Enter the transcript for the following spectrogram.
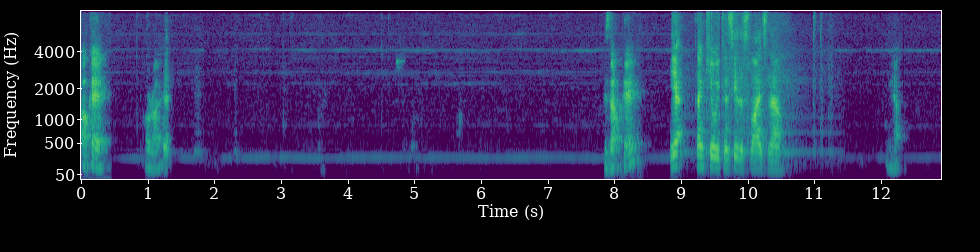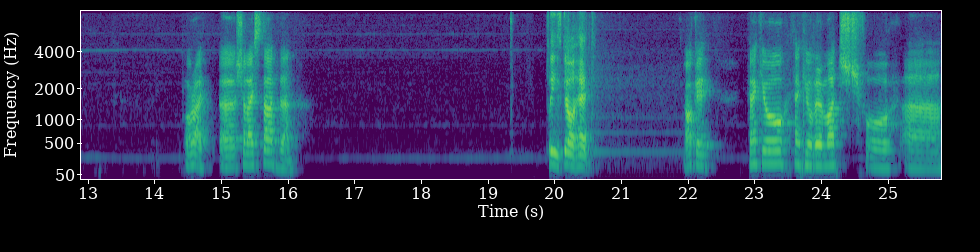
okay, all right. Yeah. Is that okay? Yeah, thank you. We can see the slides now. Yeah. All right. Uh, shall I start then? Please go ahead. Okay. Thank you. Thank you very much for uh,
